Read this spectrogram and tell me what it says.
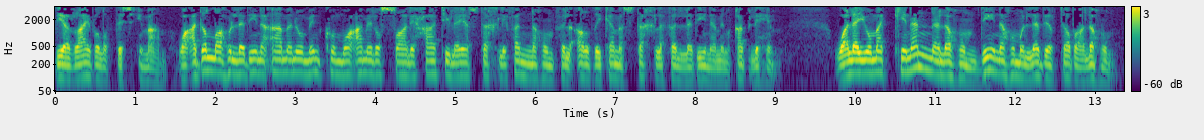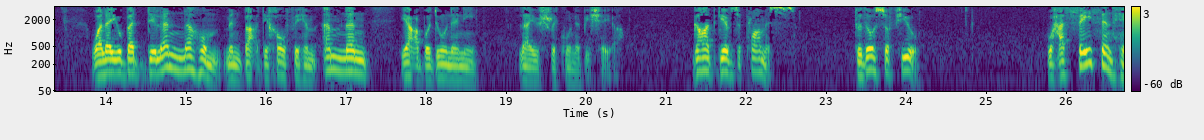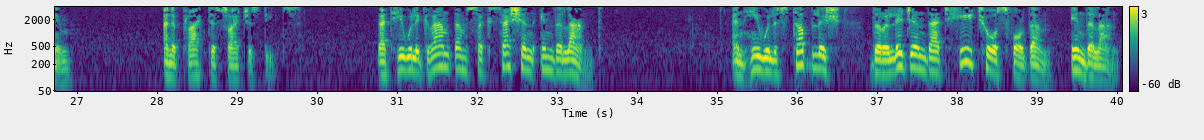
the arrival of this Imam. وعد الله الذين آمنوا منكم وعملوا الصالحات ليستخلفنهم في الأرض كما استخلف الذين من قبلهم. وليمكنن لهم دينهم الذي ارتضى لهم. وليبدلنهم من بعد خوفهم أمنا يعبدونني لا يشركون بي شيئا. God gives a promise to those of you who have faith in Him and practice righteous deeds, that He will grant them succession in the land, and He will establish the religion that He chose for them in the land,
